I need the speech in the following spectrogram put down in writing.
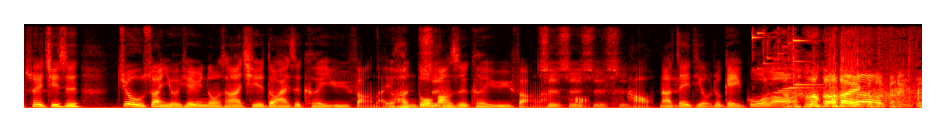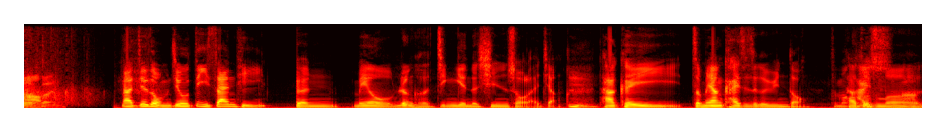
所以其实就算有一些运动伤害，其实都还是可以预防的，有很多方式可以预防了。是是是是。好，那这一题我就给过喽。过关过关。那接着我们进入第三题，跟没有任何经验的新手来讲，嗯，他可以怎么样开始这个运动？怎么开始？他做什么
